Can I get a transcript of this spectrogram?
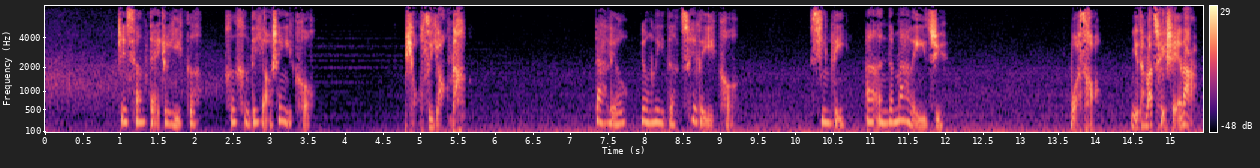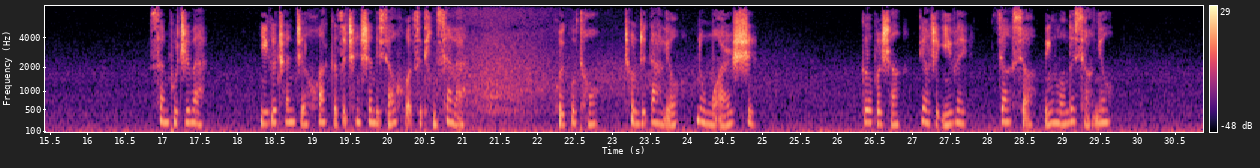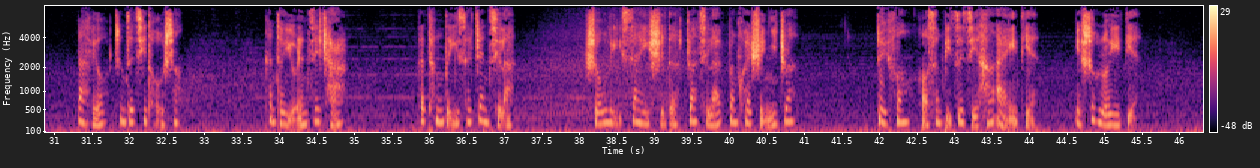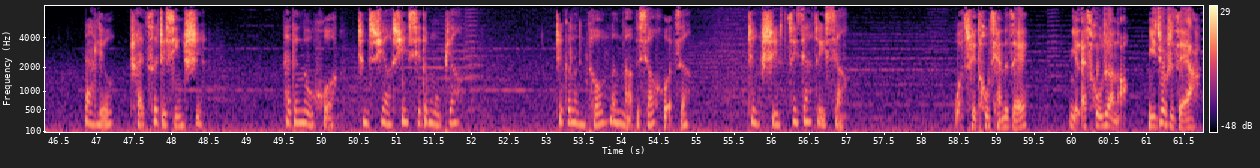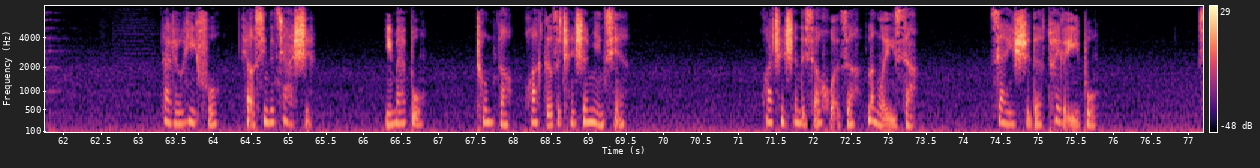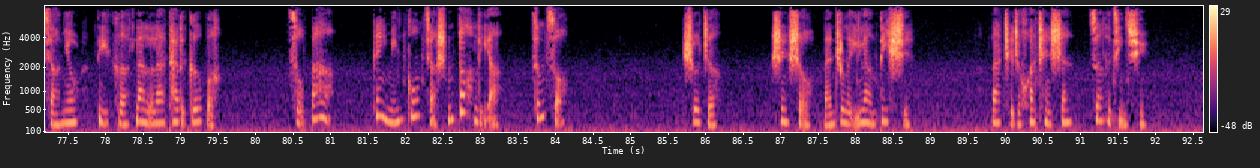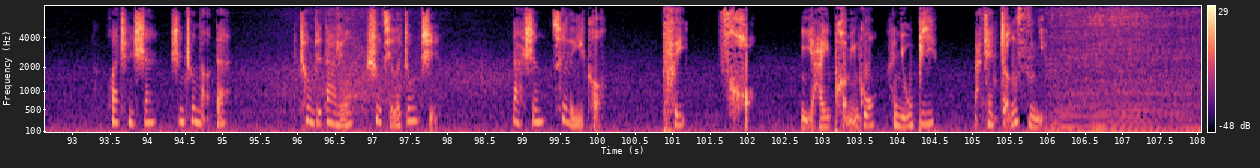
真想逮住一个狠狠的咬上一口。婊子养的！大刘用力的啐了一口，心里暗暗的骂了一句。我操！你他妈催谁呢？三步之外，一个穿着花格子衬衫的小伙子停下来，回过头，冲着大刘怒目而视。胳膊上吊着一位娇小玲珑的小妞。大刘正在气头上，看到有人接茬，他腾的一下站起来，手里下意识的抓起来半块水泥砖。对方好像比自己还矮一点，也瘦弱一点。大刘揣测着形势，他的怒火正需要宣泄的目标。这个愣头愣脑的小伙子，正是最佳对象。我最偷钱的贼，你来凑热闹，你就是贼啊！大刘一副挑衅的架势，一迈步，冲到花格子衬衫面前。花衬衫的小伙子愣了一下，下意识的退了一步。小妞立刻拉了拉他的胳膊：“走吧，跟你民工讲什么道理啊？怎么走？”说着，伸手拦住了一辆的士，拉扯着花衬衫钻了进去。花衬衫伸出脑袋，冲着大刘竖起了中指，大声啐了一口。呸！操！你丫一破民工还牛逼？哪天整死你！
